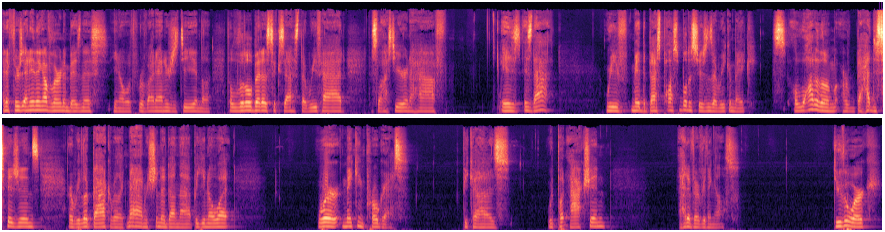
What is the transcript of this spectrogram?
And if there's anything I've learned in business, you know, with Revita Energy and the, the little bit of success that we've had this last year and a half, is is that we've made the best possible decisions that we can make. A lot of them are bad decisions, or we look back and we're like, man, we shouldn't have done that. But you know what? We're making progress because we put action ahead of everything else. Do the work,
